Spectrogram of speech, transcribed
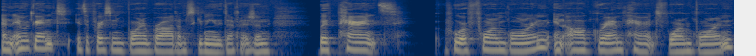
an immigrant is a person born abroad, I'm just giving you the definition, with parents who are foreign born and all grandparents foreign born.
